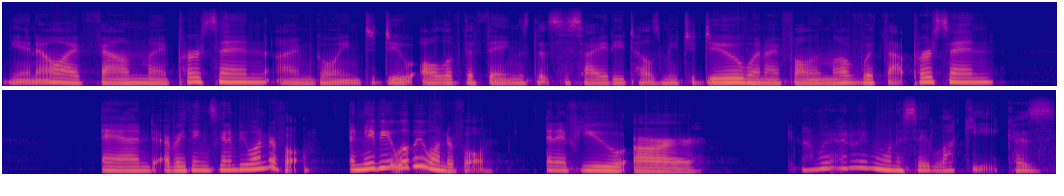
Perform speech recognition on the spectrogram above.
You know, I've found my person. I'm going to do all of the things that society tells me to do when I fall in love with that person. And everything's going to be wonderful. And maybe it will be wonderful. And if you are, you know, I don't even want to say lucky because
